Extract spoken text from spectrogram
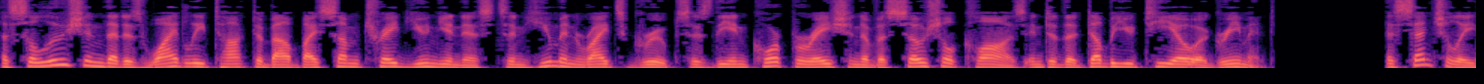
A solution that is widely talked about by some trade unionists and human rights groups is the incorporation of a social clause into the WTO agreement. Essentially,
